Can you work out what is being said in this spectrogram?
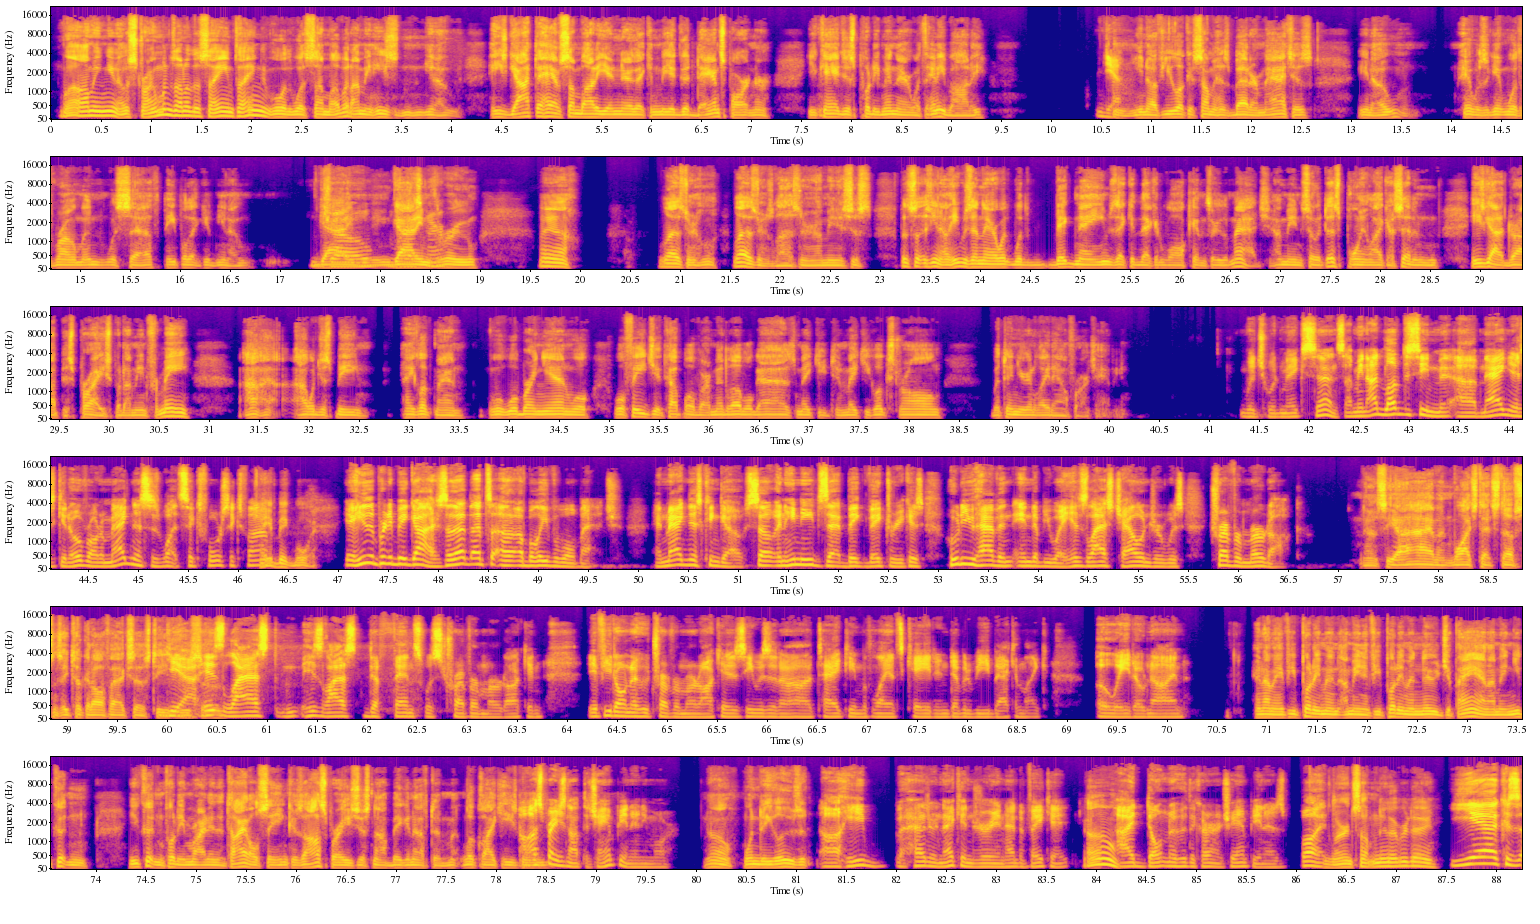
Well, I mean, you know, Strowman's under the same thing with, with some of it. I mean, he's you know he's got to have somebody in there that can be a good dance partner. You can't just put him in there with anybody. Yeah. You know, if you look at some of his better matches, you know, it was again with Roman, with Seth, people that could, you know, guide Joe, him, guide him through. Well, Lesnar, Lesnar's Lesnar. I mean, it's just, but so, you know, he was in there with, with big names that could that could walk him through the match. I mean, so at this point, like I said, and he's got to drop his price. But I mean, for me, I I would just be, hey, look, man, we'll we'll bring you in, we'll we'll feed you a couple of our mid level guys, make you to make you look strong, but then you're going to lay down for our champion. Which would make sense. I mean, I'd love to see uh, Magnus get over on him. Magnus is what six four, six five. Hey, big boy. Yeah, he's a pretty big guy, so that that's a, a believable match. And Magnus can go. So, and he needs that big victory because who do you have in NWA? His last challenger was Trevor Murdoch. No, see, I, I haven't watched that stuff since they took it off Access TV. Yeah, so- his last his last defense was Trevor Murdoch. And if you don't know who Trevor Murdoch is, he was in a tag team with Lance Cade in WWE back in like 08, 09. And I mean, if you put him in, I mean, if you put him in New Japan, I mean, you couldn't, you couldn't put him right in the title scene because Ospreay's just not big enough to look like he's going. Ospreay's not the champion anymore. No, when did he lose it? Uh, he had a neck injury and had to vacate. Oh, I don't know who the current champion is, but you learn something new every day. Yeah, because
